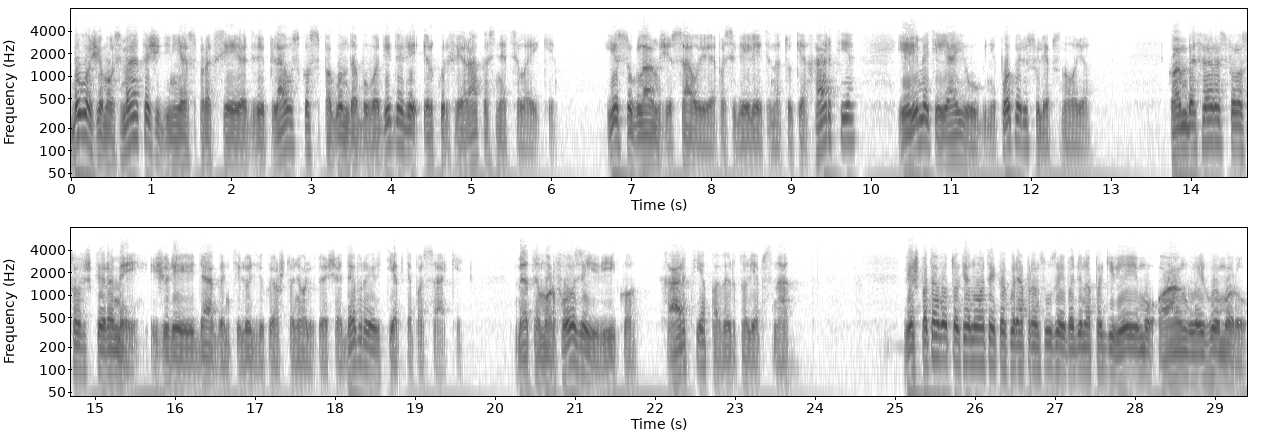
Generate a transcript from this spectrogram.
Buvo žiemos metas, žydinėje spraksėjo dvi pliauskos, pagunda buvo didelė ir kur feirakas neatsilaikė. Jis suglamžė saujoje pasigailėtiną tokią hartiją ir įmetė ją į ugnį. Popierius suliepsnojo. Kombeferas filosofiškai ramiai žiūrėjo į degantį Liudviko 18 šedevrą ir tiek te pasakė. Metamorfozė įvyko, hartija pavirto liepsna. Viešpatavo tokia nuotaika, kurią prancūzai vadina pagyvėjimu, o anglai humoru.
